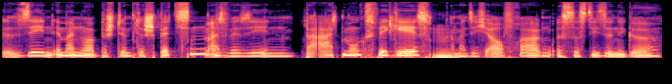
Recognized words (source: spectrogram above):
sehen immer nur bestimmte Spitzen, also wir sehen Beatmungs-WGs, mhm. kann man sich auch fragen, ist das die sinnige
